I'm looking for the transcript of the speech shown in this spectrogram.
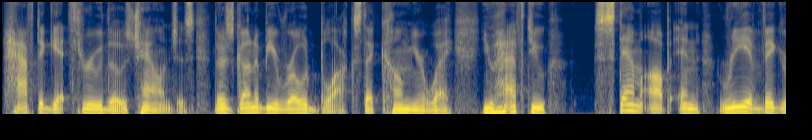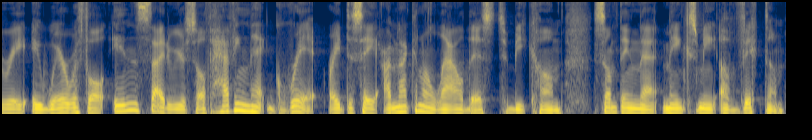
have to get through those challenges. There's going to be roadblocks that come your way. You have to stem up and reinvigorate a wherewithal inside of yourself, having that grit, right? To say, I'm not going to allow this to become something that makes me a victim.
